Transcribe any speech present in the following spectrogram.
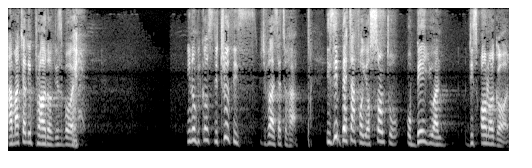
I'm actually proud of this boy. you know, because the truth is, which I said to her, is it better for your son to obey you and dishonor God?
